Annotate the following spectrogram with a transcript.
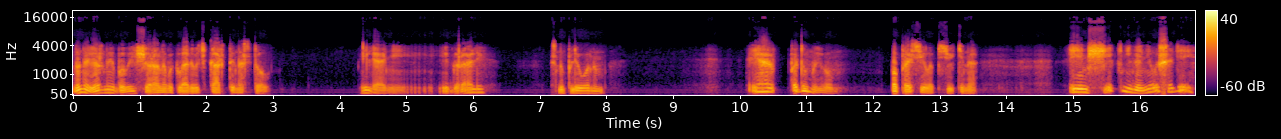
но, наверное, было еще рано выкладывать карты на стол. Или они играли с Наполеоном. «Я подумаю», — попросила Псюкина. «Ямщик не гони лошадей».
